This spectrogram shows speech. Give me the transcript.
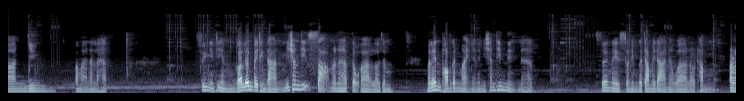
านยิงประมาณนั้นแหละครับ ซึ่งอย่างที่เห็นผมก็เล่นไปถึงด่านมิชชั่นที่ 3 แล้วนะครับ แต่ว่าเราจะมาเล่นพร้อมกันใหม่ในมิชชั่นที่ 1 นะครับ ซึ่งในส่วนนี้มันก็จำไม่ได้นะว่าเราทำอะไร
